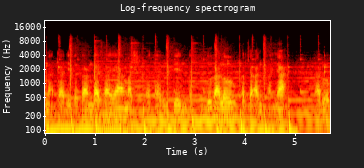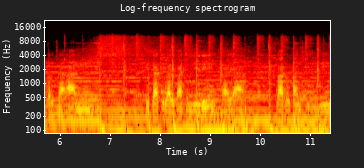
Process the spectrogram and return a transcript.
anak dari tetangga saya Mas Badarudin. Itu kalau kerjaan banyak kalau kerjaan bisa dilakukan sendiri saya lakukan sendiri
